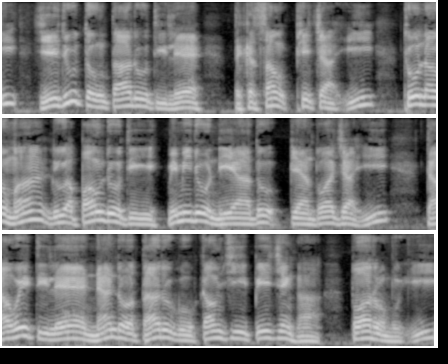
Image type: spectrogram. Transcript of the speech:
၏ယေဒုတုံသားတို့သည်လည်းတကဆောင်ဖြစ်ကြ၏ထိုနောက်မှလူအပေါင်းတို့သည်မိမိတို့နေရာသို့ပြန်သွားကြ၏ဒါဝိဒ်သည်လည်းနန်းတော်သားတို့ကိုကောင်းကြီးပေးခြင်းငှာတွားတော်မူ၏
